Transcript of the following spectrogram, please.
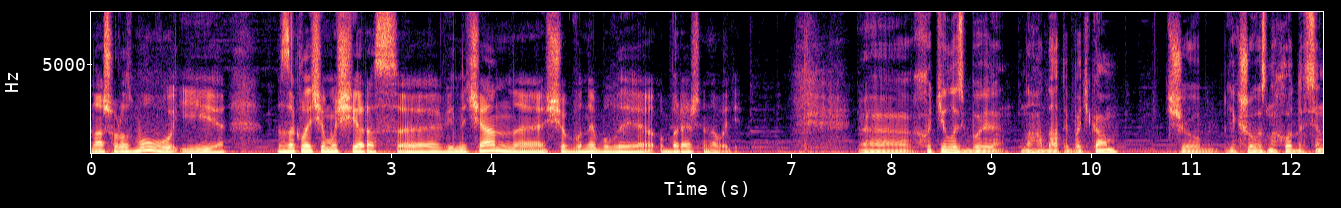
нашу розмову і закличемо ще раз е, вінничан, е, щоб вони були обережні на воді. Е, Хотілося б нагадати батькам, що якщо ви знаходитеся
